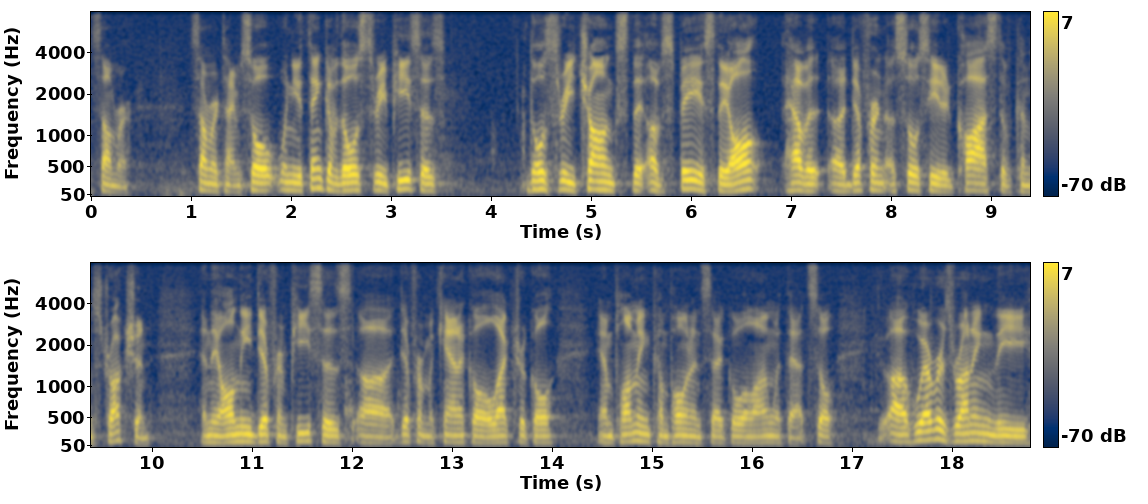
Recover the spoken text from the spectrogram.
summer, summertime. So when you think of those three pieces, those three chunks of space, they all have a, a different associated cost of construction. And they all need different pieces, uh, different mechanical, electrical, and plumbing components that go along with that. So uh, whoever's running the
